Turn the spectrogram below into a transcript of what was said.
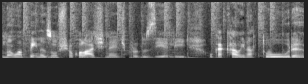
não apenas um chocolate, né? De produzir ali o cacau in natura,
